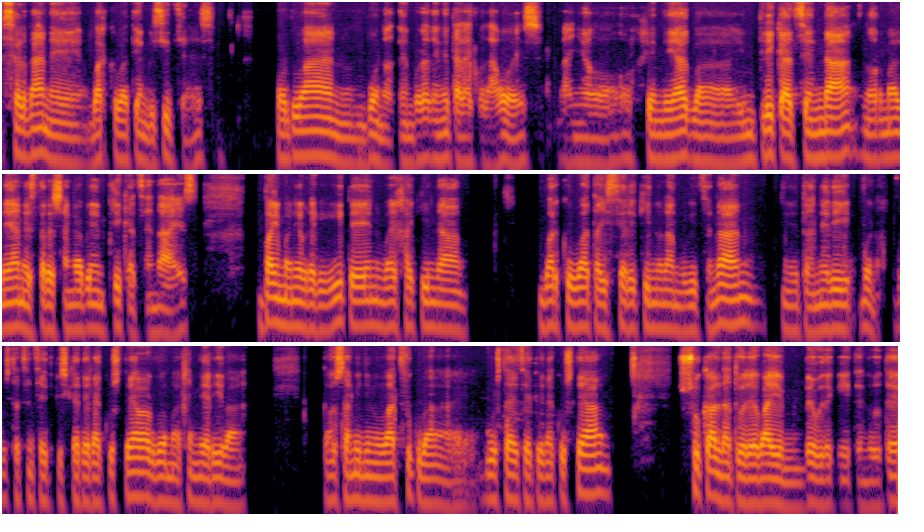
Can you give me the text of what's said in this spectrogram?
zer dan e, barko batean bizitza, ez? Orduan, bueno, denbora denetarako dago, ez? Baina jendeak ba, implikatzen da, normalean ez esan gabe implikatzen da, ez? Bai maniobrak egiten, bai jakin da barku bat aizearekin nola mugitzen dan, eta niri, bueno, gustatzen zait pixkat erakustea, orduan ba, jendeari ba, gauza minimo batzuk ba, gustatzen zait erakustea, sukaldatu ere bai beudek egiten dute,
